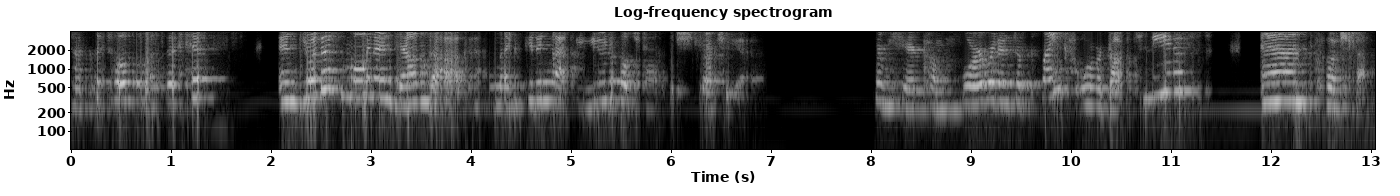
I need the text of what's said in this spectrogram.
Tuck the toes, lift the hips. Enjoy this moment in down dog. Legs getting that beautiful chance to stretch again. From here, come forward into plank or drop to knees and push up.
